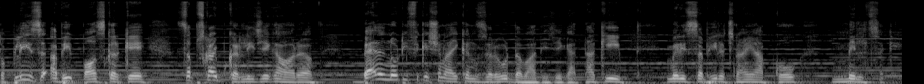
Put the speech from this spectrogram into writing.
तो प्लीज़ अभी पॉज करके सब्सक्राइब कर लीजिएगा और बेल नोटिफिकेशन आइकन ज़रूर दबा दीजिएगा ताकि मेरी सभी रचनाएँ आपको मिल सके।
